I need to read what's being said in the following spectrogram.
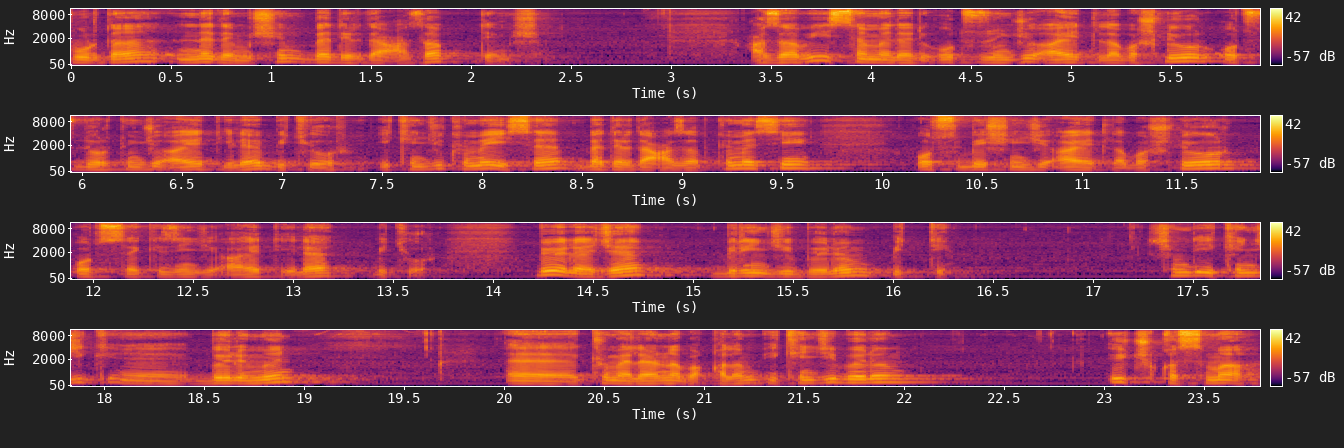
burada ne demişim? Bedir'de azap demişim. Azabı istemeleri 30. ayet ile başlıyor, 34. ayet ile bitiyor. İkinci küme ise Bedir'de azap kümesi 35. ayet ile başlıyor, 38. ayet ile bitiyor. Böylece birinci bölüm bitti. Şimdi ikinci e, bölümün e, kümelerine bakalım. İkinci bölüm üç kısma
